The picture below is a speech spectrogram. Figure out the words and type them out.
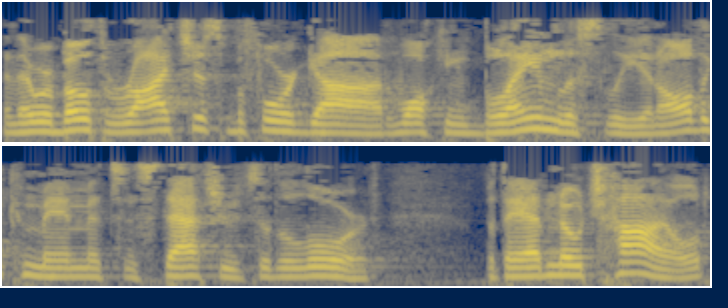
And they were both righteous before God, walking blamelessly in all the commandments and statutes of the Lord. But they had no child,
